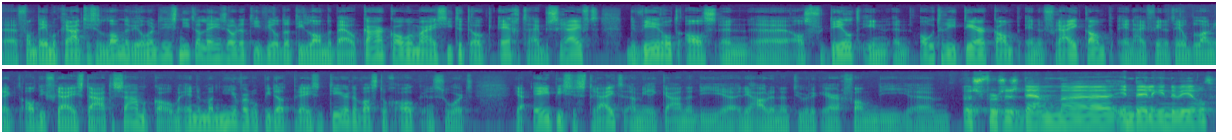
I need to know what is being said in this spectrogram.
Uh, van democratische landen wil. Maar het is niet alleen zo dat hij wil dat die landen bij elkaar komen, maar hij ziet het ook echt. Hij beschrijft de wereld als, een, uh, als verdeeld in een autoritair kamp en een vrij kamp. En hij vindt het heel belangrijk dat al die vrije staten samenkomen. En de manier waarop hij dat presenteerde was toch ook een soort ja, epische strijd. Amerikanen die, uh, die houden natuurlijk erg van die... Um... Us versus them indeling in de wereld.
